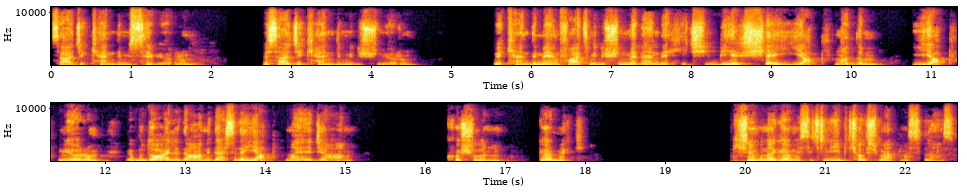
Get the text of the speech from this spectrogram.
Sadece kendimi seviyorum ve sadece kendimi düşünüyorum ve kendi menfaatimi düşünmeden de hiçbir şey yapmadım, yapmıyorum ve bu doğayla devam ederse de yapmayacağım koşulunu görmek. Kişinin bunları görmesi için iyi bir çalışma yapması lazım.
